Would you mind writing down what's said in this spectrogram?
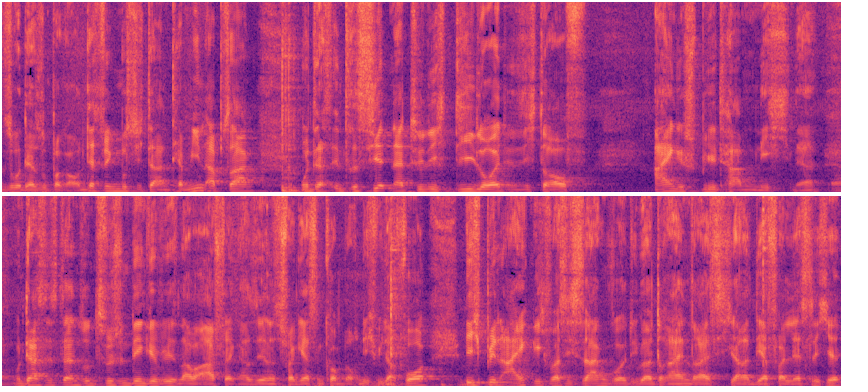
so der Supergau. Und deswegen musste ich da einen Termin absagen. Und das interessiert natürlich die Leute, die sich darauf eingespielt haben, nicht. Ne? Und das ist dann so ein Zwischending gewesen, aber Arschlecken, also das Vergessen kommt auch nicht wieder vor. Ich bin eigentlich, was ich sagen wollte, über 33 Jahre der Verlässliche,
